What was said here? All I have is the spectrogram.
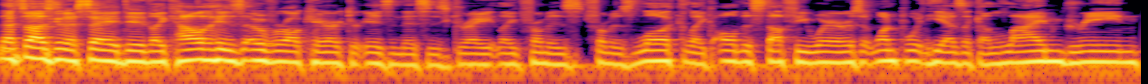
That's what I was gonna say, dude. Like how his overall character is in this is great. Like from his from his look, like all the stuff he wears. At one point, he has like a lime green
